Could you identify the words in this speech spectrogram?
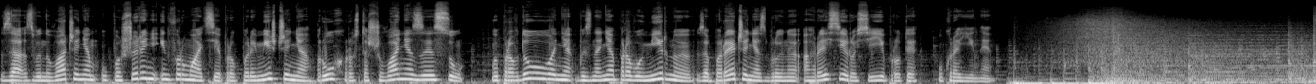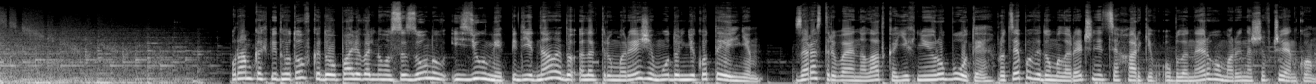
за звинуваченням у поширенні інформації про переміщення, рух, розташування ЗСУ, виправдовування визнання правомірною заперечення збройної агресії Росії проти України. У рамках підготовки до опалювального сезону в Ізюмі під'єднали до електромережі модульні котельні. Зараз триває наладка їхньої роботи. Про це повідомила речниця Харківобленерго Марина Шевченко.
